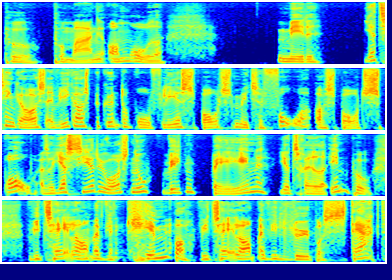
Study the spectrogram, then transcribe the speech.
på, på mange områder. Mette, jeg tænker også, at vi ikke også begyndt at bruge flere sportsmetaforer og sportssprog. Altså, jeg siger det jo også nu, hvilken bane jeg træder ind på. Vi taler om, at vi kæmper. Vi taler om, at vi løber stærkt.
